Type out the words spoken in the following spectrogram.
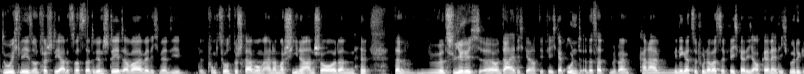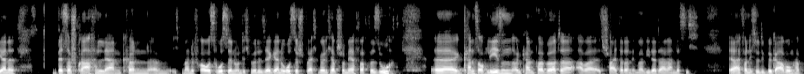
durchlesen und verstehe alles, was da drin steht, aber wenn ich mir die Funktionsbeschreibung einer Maschine anschaue, dann, dann wird es schwierig und da hätte ich gerne noch die Fähigkeit. Und das hat mit meinem Kanal weniger zu tun, aber es ist eine Fähigkeit, die ich auch gerne hätte. Ich würde gerne besser Sprachen lernen können. Ähm, ich, meine Frau ist Russin und ich würde sehr gerne Russisch sprechen können. Ich habe schon mehrfach versucht, äh, kann es auch lesen und kann ein paar Wörter, aber es scheitert dann immer wieder daran, dass ich ja, einfach nicht so die Begabung habe,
